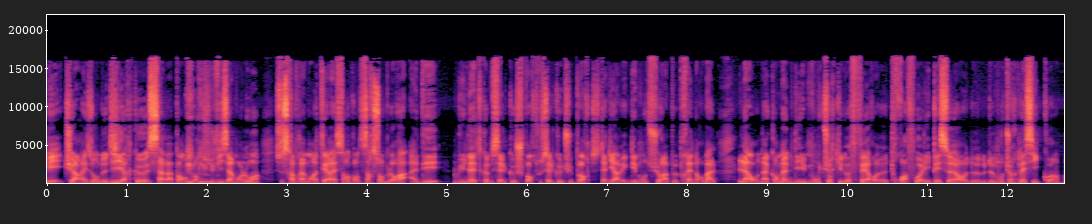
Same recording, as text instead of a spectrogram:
mais tu as raison de dire que ça va pas encore suffisamment loin. Ce sera vraiment intéressant quand ça ressemblera à des lunettes comme celles que je porte ou celles que tu portes, c'est-à-dire avec des montures à peu près normales. Là, on a quand même des montures qui doivent faire euh, trois fois l'épaisseur de, de montures classiques, quoi.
